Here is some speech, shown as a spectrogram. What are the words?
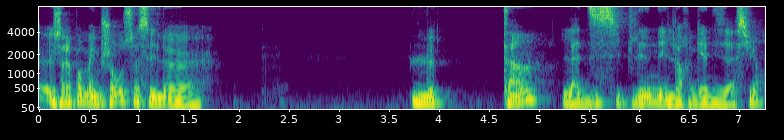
Euh, Je dirais pas même chose, ça c'est le le temps, la discipline et l'organisation.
